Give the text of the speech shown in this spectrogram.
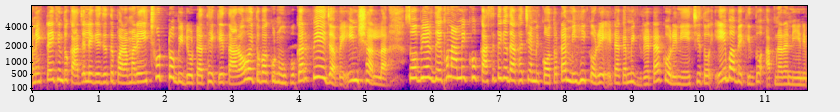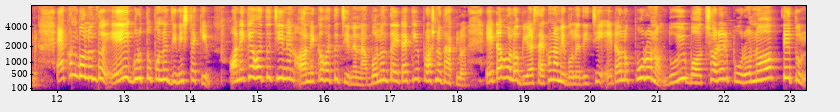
অনেকটাই কিন্তু কাজে লেগে যেতে পারে। আমার এই ছোট্ট ভিডিওটা থেকে তারাও হয়তো বা কোনো উপকার পেয়ে যাবে, ইনশাল্লাহ। সো বিয়ার দেখুন, আমি খুব কাছে থেকে দেখাচ্ছি, আমি কতটা মিহি করে এটাকে আমি গ্রেটার করে নিয়েছি। তো এইভাবে কিন্তু আপনারা নিয়ে নেবেন। এখন বলুন তো, এই গুরুত্বপূর্ণ জিনিসটা কি? অনেকে হয়তো চিনেন, অনেকে হয়তো চিনেন না। বলুন তো এটা কি প্রশ্ন থাকল? এটা হলো বিয়ার্স, এখন আমি বলে দিচ্ছি, এটা হলো পুরনো, দুই বছরের পুরনো তেঁতুল।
